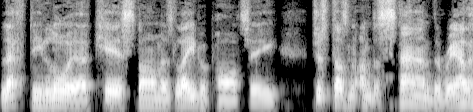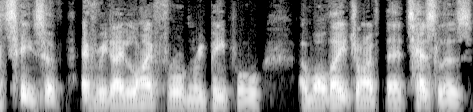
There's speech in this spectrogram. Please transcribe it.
lefty lawyer Keir Starmer's Labour Party just doesn't understand the realities of everyday life for ordinary people. And while they drive their Teslas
